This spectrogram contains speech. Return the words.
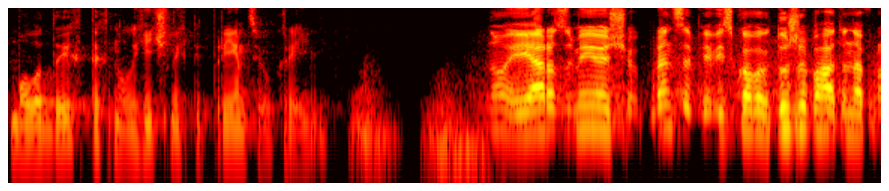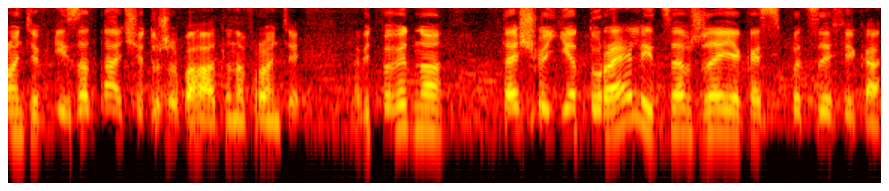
молодих технологічних підприємців в Україні. Ну і я розумію, що в принципі військових дуже багато на фронті, і задачі дуже багато на фронті. А відповідно, те, що є турелі, це вже якась специфіка.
